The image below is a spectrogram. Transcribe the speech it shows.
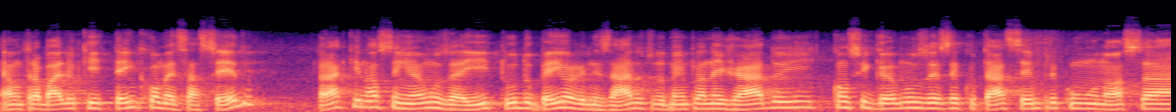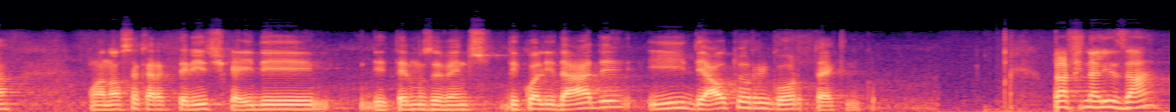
é um trabalho que tem que começar cedo para que nós tenhamos aí tudo bem organizado, tudo bem planejado e consigamos executar sempre com, nossa, com a nossa característica aí de, de termos eventos de qualidade e de alto rigor técnico. Para finalizar,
